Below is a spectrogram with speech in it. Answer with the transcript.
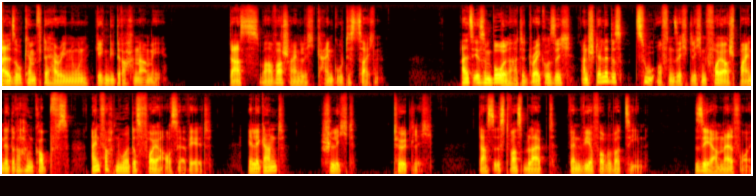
Also kämpfte Harry nun gegen die Drachenarmee. Das war wahrscheinlich kein gutes Zeichen. Als ihr Symbol hatte Draco sich, anstelle des zu offensichtlichen Feuerspein der Drachenkopfs, einfach nur das Feuer auserwählt. Elegant, schlicht, tödlich. Das ist, was bleibt, wenn wir vorüberziehen. Sehr Malfoy.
